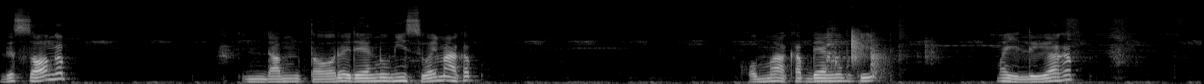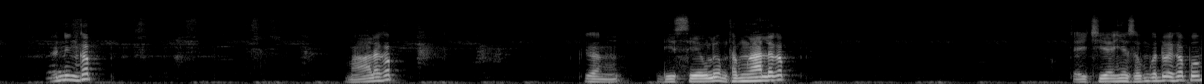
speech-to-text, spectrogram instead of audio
เหลือสองครับ กินดำต่อด้วยแดงลูกนี้สวยมากครับ คมมากครับแดงลูกเมื่อกี้ ไม่เหลือครับเหลือหนึ่งครับ มาแล้วครับ เครื่องดีเซลเริ่มทำงานแล้วครับ ใจเชียร์เฮียสมกันด้วยครับผม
